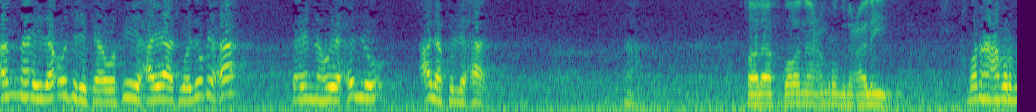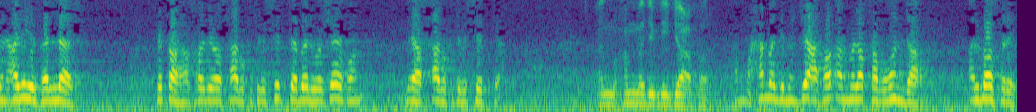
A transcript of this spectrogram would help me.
أما إذا أدرك وفيه حياة وذبح فإنه يحل على كل حال. قال أخبرنا عمرو بن علي. أخبرنا عمرو بن علي الفلاس. ثقة أخرج له أصحاب الكتب الستة بل هو شيخ لأصحاب الكتب الستة. عن محمد بن جعفر. عن محمد بن جعفر الملقب غندر البصري.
